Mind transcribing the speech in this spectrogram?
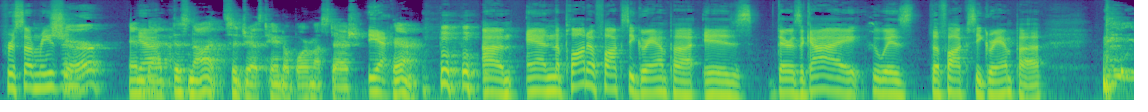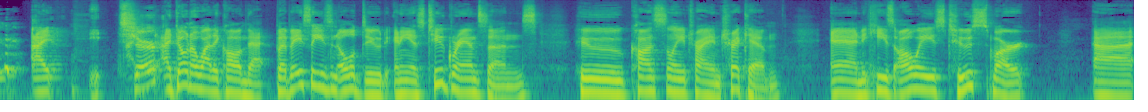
for some reason. Sure. And yeah. that does not suggest handlebar mustache. Yeah. Okay. Um, and the plot of Foxy Grandpa is there's a guy who is the Foxy Grandpa. I Sure. I don't know why they call him that, but basically he's an old dude and he has two grandsons who constantly try and trick him, and he's always too smart, uh,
